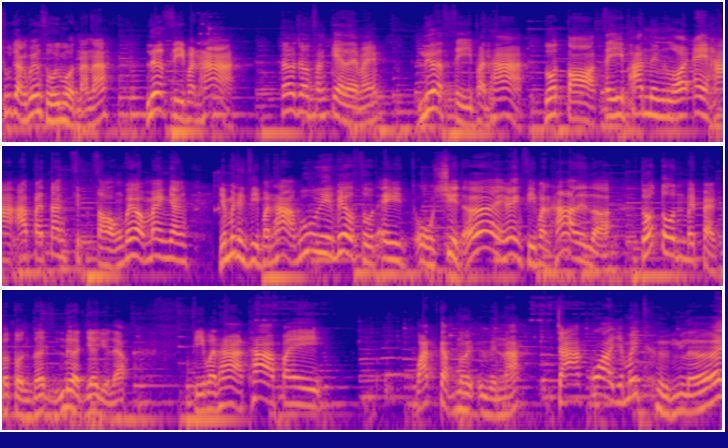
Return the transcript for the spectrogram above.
ทุกอย่างเวลศูนย์หมดนะนะเลือด4,500ถ้าเราจะสังเกตอะไรไหม เลือด 4,500ตัวต่อ 4,100 ไอ้ฮาอัพไปตั้ง 12 เวล แม่งยังยังไม่ถึง 4,500บูรีนเวลสูตรไอ้โอชิตเอ้ย แม่ง 4,500 เลยเหรอ ตัวตนไม่แปลกตัวตนเลือดเลือดเยอะอยู่แล้ว 4,500 ถ้าไปวัดกับหน่วยอื่นนะ จากว่ายังไม่ถึงเลย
